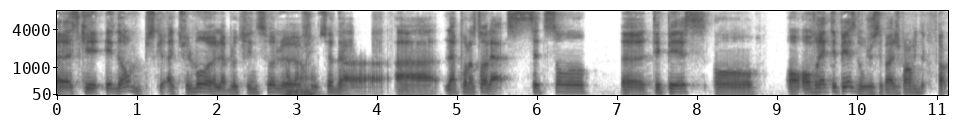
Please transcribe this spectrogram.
Euh, ce qui est énorme, puisque actuellement la blockchain Sol Ah bah ouais. fonctionne à, à là pour l'instant elle a 700 euh, TPS en, en en vrai TPS. Donc je sais pas, j'ai pas envie de, enfin,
